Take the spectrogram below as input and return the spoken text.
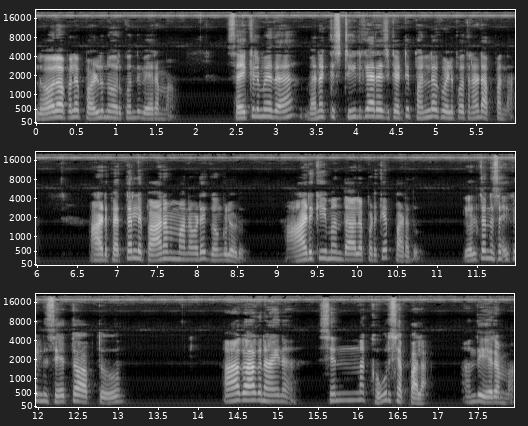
లోపలే పళ్ళు నోరుకుంది వీరమ్మ. సైకిల్ మీద వెనక్కి స్టీల్ గ్యారేజ్ కట్టి పనిలోకి వెళ్ళిపోతున్నాడు అప్పన్న. ఆడి పెత్తల్లి పారమ్మ మనవడే గంగులోడు. ఆడికి మన దాలప్పటికే పడదు. వెళ్తున్న సైకిల్ని చేత్తో ఆపుతూ ఆగాగ నాయన చిన్న కౌరు చెప్పాల. అంది ఏరమ్మ.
